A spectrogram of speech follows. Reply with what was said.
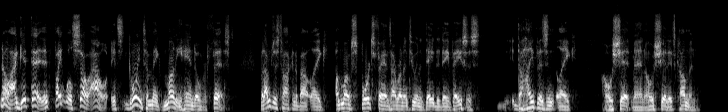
No, I get that. That fight will sell out. It's going to make money hand over fist. But I'm just talking about like among sports fans I run into on a day to day basis. The hype isn't like, oh shit, man, oh shit, it's coming.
